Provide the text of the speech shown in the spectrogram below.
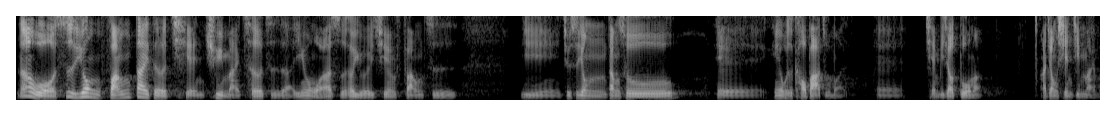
那我是用房贷的钱去买车子啊，因为我那时候有一间房子，也就是用当初，也因为我是靠霸主嘛，呃。钱比较多嘛，他就用现金买嘛。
